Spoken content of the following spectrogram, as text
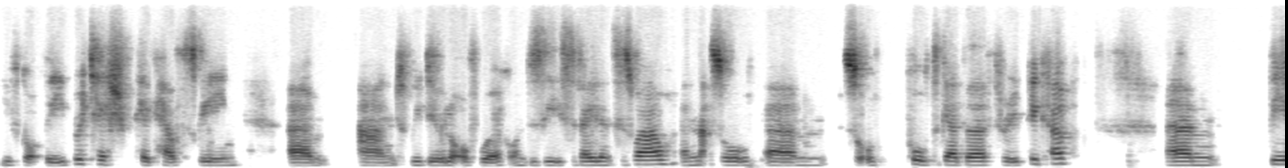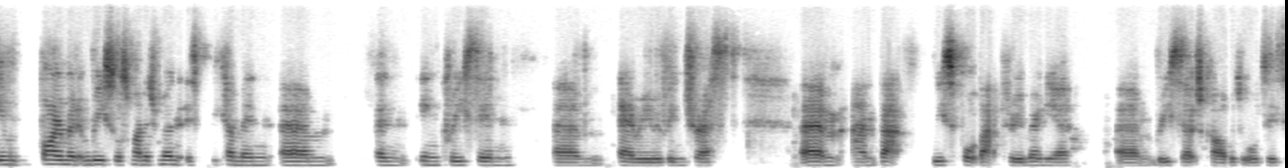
you've got the British Pig Health Scheme, um, and we do a lot of work on disease surveillance as well, and that's all um, sort of pulled together through Pig Hub. Um, the environment and resource management is becoming um, an increasing um, area of interest, and that we support that through ammonia um, research, carbon audit,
